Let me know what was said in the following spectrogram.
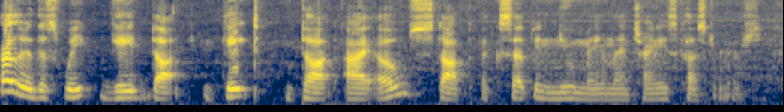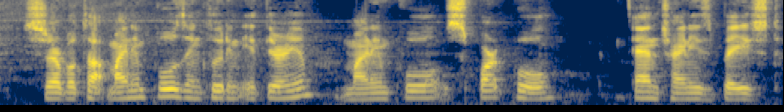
Earlier this week, Gate.io stopped accepting new mainland Chinese customers. Several top mining pools, including Ethereum, Mining Pool, Spark Pool, and Chinese based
